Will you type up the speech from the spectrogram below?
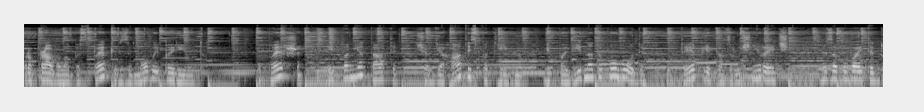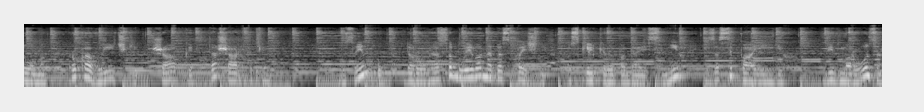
про правила безпеки в зимовий період. По-перше, слід пам'ятати, що вдягатись потрібно відповідно до погоди у теплі та зручні речі. Не забувайте дома рукавички, шапки та шарфики. Взимку дороги особливо небезпечні, оскільки випадає сніг і засипає їх. Від мороза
